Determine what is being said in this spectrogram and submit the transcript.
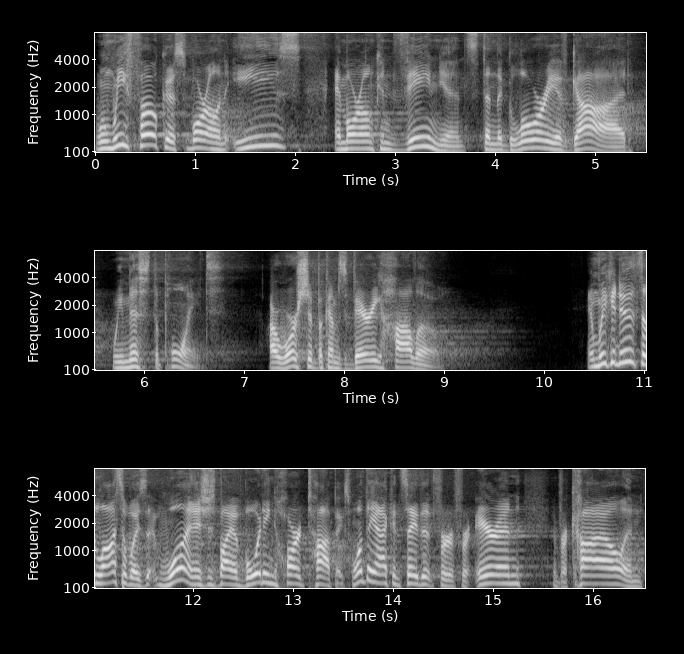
When we focus more on ease and more on convenience than the glory of God, we miss the point. Our worship becomes very hollow. And we can do this in lots of ways. One is just by avoiding hard topics. One thing I can say that for, for Aaron and for Kyle and,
